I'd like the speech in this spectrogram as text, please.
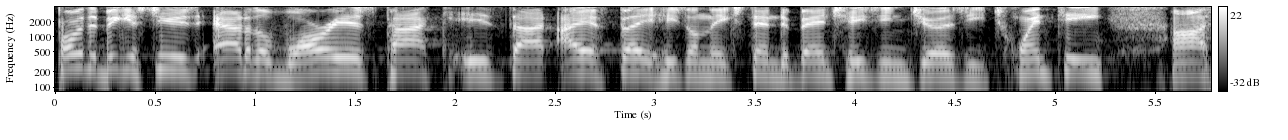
Probably the biggest news out of the Warriors pack is that AFB, he's on the extended bench. He's in jersey 20. Uh,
